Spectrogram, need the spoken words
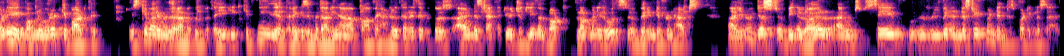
बड़े कॉन्ग्लोमरेट के पार्ट थे। इसके बारे में जरा हमें कुछ बताइए कि कितनी तरह की जिम्मेदारियाँ आप वहाँ पे हैंडल कर रहे थे? Because I understand that you juggling a lot lot many roles wearing different hats you know just being a lawyer I would say will be an understatement in this particular side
